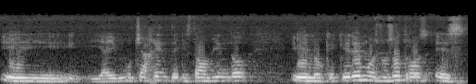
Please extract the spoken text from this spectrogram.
y, hay mucha gente que estamos viendo y lo que queremos nosotros es,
